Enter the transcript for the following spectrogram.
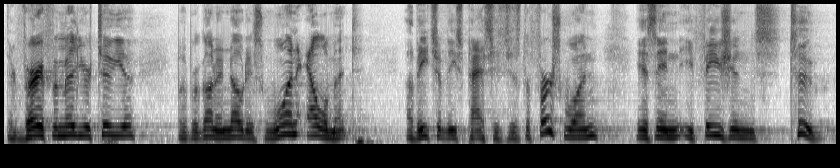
They're very familiar to you but we're going to notice one element of each of these passages. The first one is in Ephesians 2.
